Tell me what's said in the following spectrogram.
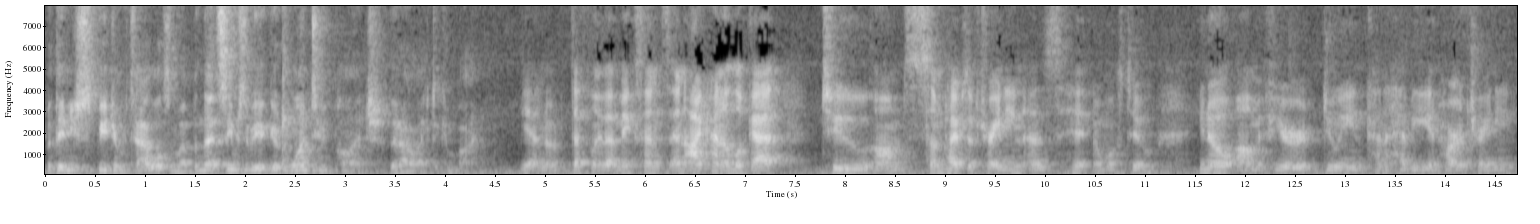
But then you speed your metabolism up, and that seems to be a good one-two punch that I like to combine. Yeah, no, definitely that makes sense. And I kind of look at to um, some types of training as HIIT almost too. You know, um, if you're doing kind of heavy and hard training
